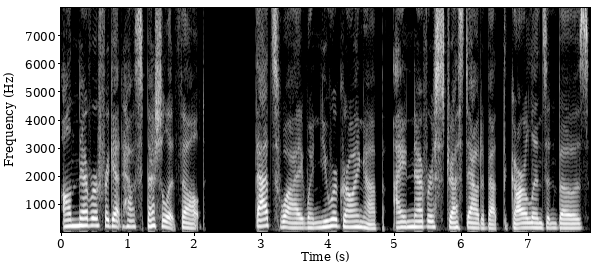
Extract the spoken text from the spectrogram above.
I'll never forget how special it felt. That's why when you were growing up, I never stressed out about the garlands and bows.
